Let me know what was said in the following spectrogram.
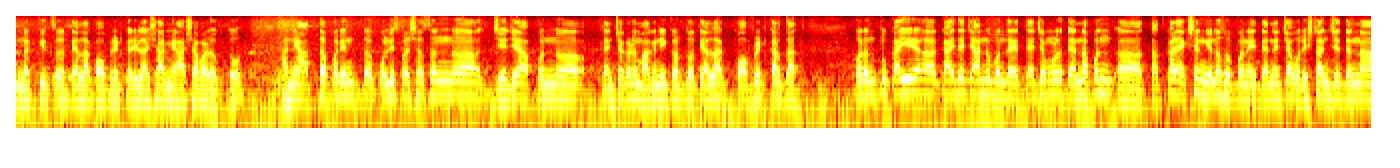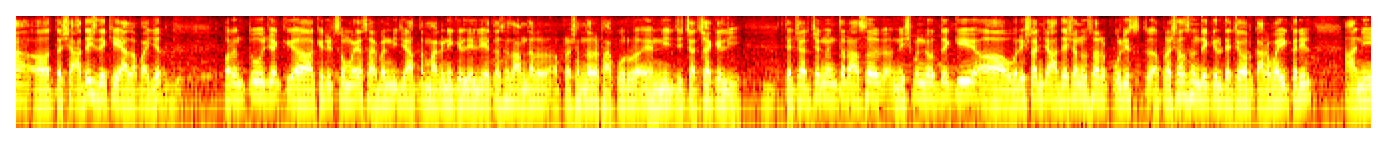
नक्कीच त्याला कॉपरेट करेल अशी आम्ही आशा बाळगतो. आणि आत्तापर्यंत पोलीस प्रशासन जे जे आपण त्यांच्याकडे मागणी करतो त्याला कॉपरेट करतात. परंतु काही कायद्याचे अनुबंध आहेत त्याच्यामुळे त्यांना पण तात्काळ ॲक्शन घेणं सोपं नाही. त्यांच्या वरिष्ठांचे त्यांना तसे आदेश देखील यायला पाहिजेत. परंतु जे किरीट सोमय्या साहेबांनी जी आता मागणी केलेली आहे तसंच आमदार प्रशांतदादा ठाकूर यांनी जी चर्चा केली त्या चर्चेनंतर असं निष्पन्न होतं की वरिष्ठांच्या आदेशानुसार पोलीस प्रशासन देखील त्याच्यावर कारवाई करील आणि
